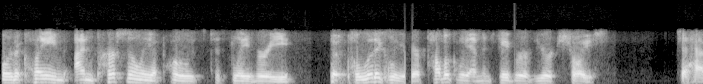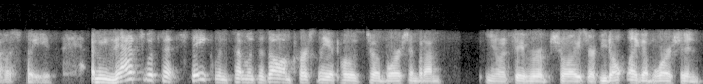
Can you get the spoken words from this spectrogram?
or the claim I'm personally opposed to slavery, but politically or publicly I'm in favor of your choice to have a slave. I mean, that's what's at stake when someone says, "Oh, I'm personally opposed to abortion, but I'm you know in favor of choice," or if you don't like abortion,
